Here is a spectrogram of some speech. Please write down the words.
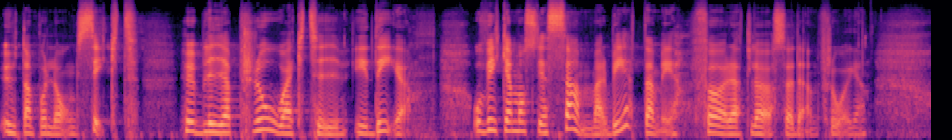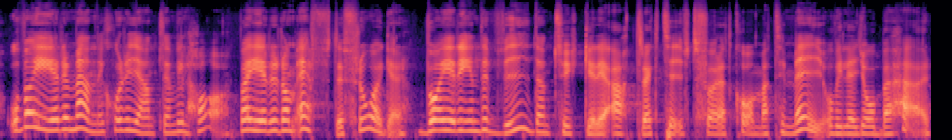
utan på lång sikt. Hur blir jag proaktiv i det? Och vilka måste jag samarbeta med för att lösa den frågan? Och vad är det människor egentligen vill ha? Vad är det de efterfrågar? Vad är det individen tycker är attraktivt för att komma till mig och vilja jobba här?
